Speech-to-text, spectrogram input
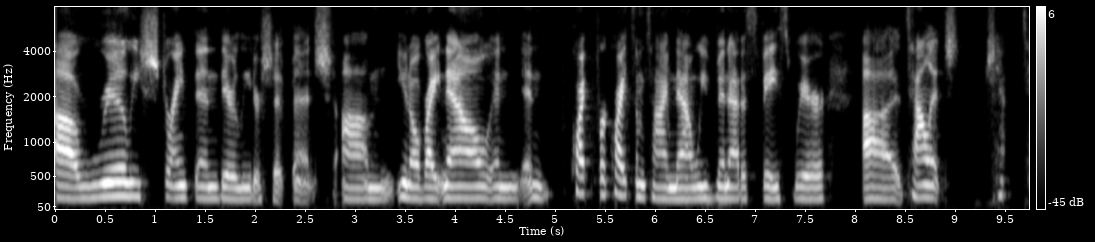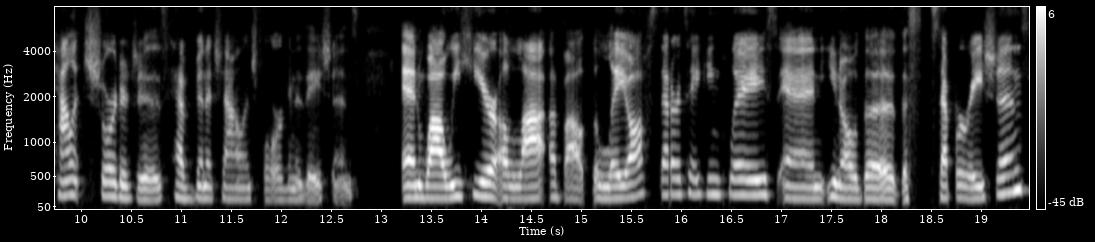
uh, really strengthen their leadership bench. Um, you know right now and and quite for quite some time now we've been at a space where uh, talent ch- talent shortages have been a challenge for organizations and while we hear a lot about the layoffs that are taking place and you know the the separations,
